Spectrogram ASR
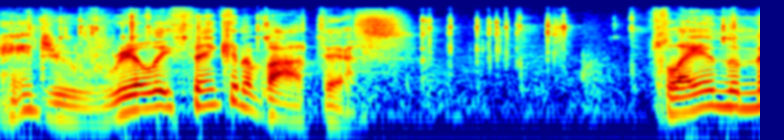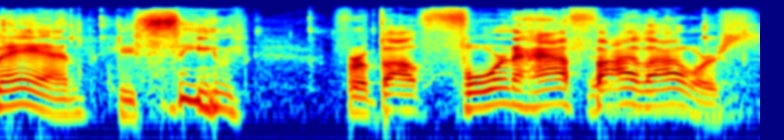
Andrew really thinking about this. playing the man he's seen for about four and a half, five hours.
